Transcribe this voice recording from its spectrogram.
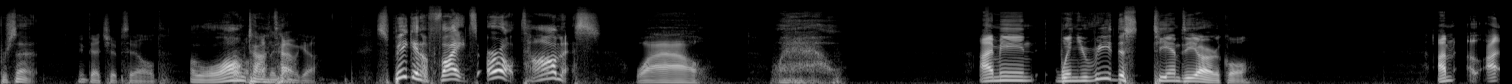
percent. I think that ship sailed A long a time long ago. time ago. Speaking of fights, Earl Thomas. Wow, wow. I mean, when you read this TMZ article, I'm I,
